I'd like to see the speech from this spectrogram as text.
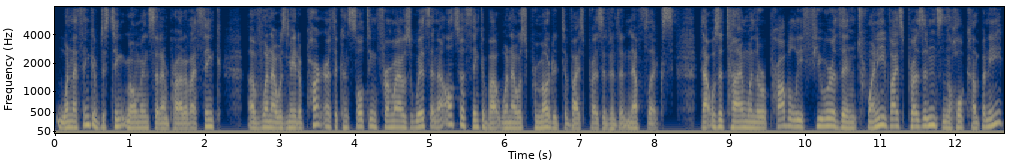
When I think of distinct moments that I'm proud of, I think of when I was made a partner at the consulting firm I was with. And I also think about when I was promoted to vice president at Netflix. That was a time when there were probably fewer than 20 vice presidents in the whole company.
